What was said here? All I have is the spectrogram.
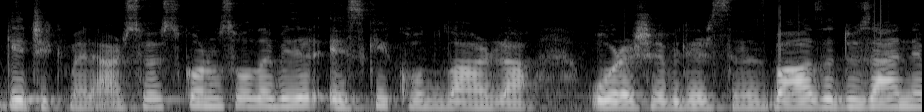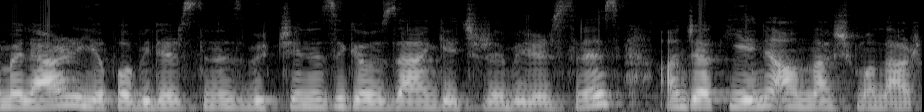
gecikmeler söz konusu olabilir, eski konularla uğraşabilirsiniz, bazı düzenlemeler yapabilirsiniz, bütçenizi gözden geçirebilirsiniz. Ancak yeni anlaşmalar,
